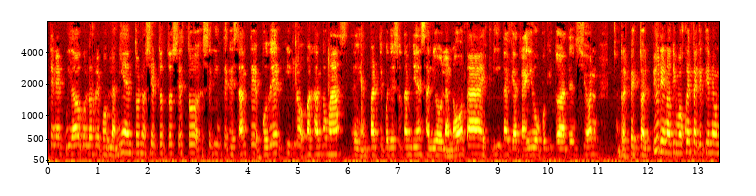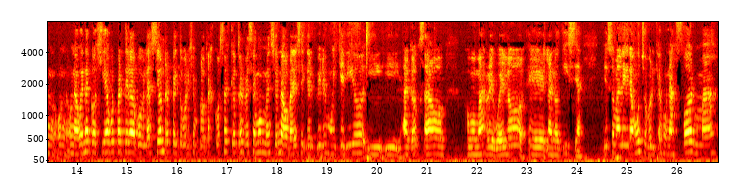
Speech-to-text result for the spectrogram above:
tener cuidado con los repoblamientos, ¿no es cierto? Entonces esto sería interesante poder irlo bajando más. en parte por eso también salió la nota escrita que ha traído un poquito de atención respecto al Piure, nos dimos cuenta que tiene una buena acogida por parte de la población respecto, por ejemplo, a otras cosas que otras veces hemos mencionado. Parece que el Piure es muy querido y, ha causado como más revuelo eh, la noticia. Y eso me alegra mucho porque es una forma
